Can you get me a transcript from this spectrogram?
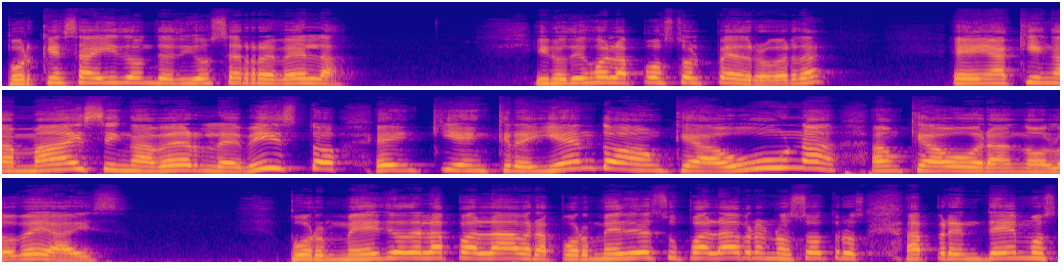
Porque es ahí donde Dios se revela. Y nos dijo el apóstol Pedro, ¿verdad? En a quien amáis sin haberle visto, en quien creyendo, aunque aún, aunque ahora no lo veáis. Por medio de la palabra, por medio de su palabra, nosotros aprendemos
